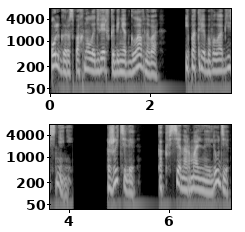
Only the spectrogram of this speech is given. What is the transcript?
Ольга распахнула дверь в кабинет главного и потребовала объяснений. Жители, как все нормальные люди,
